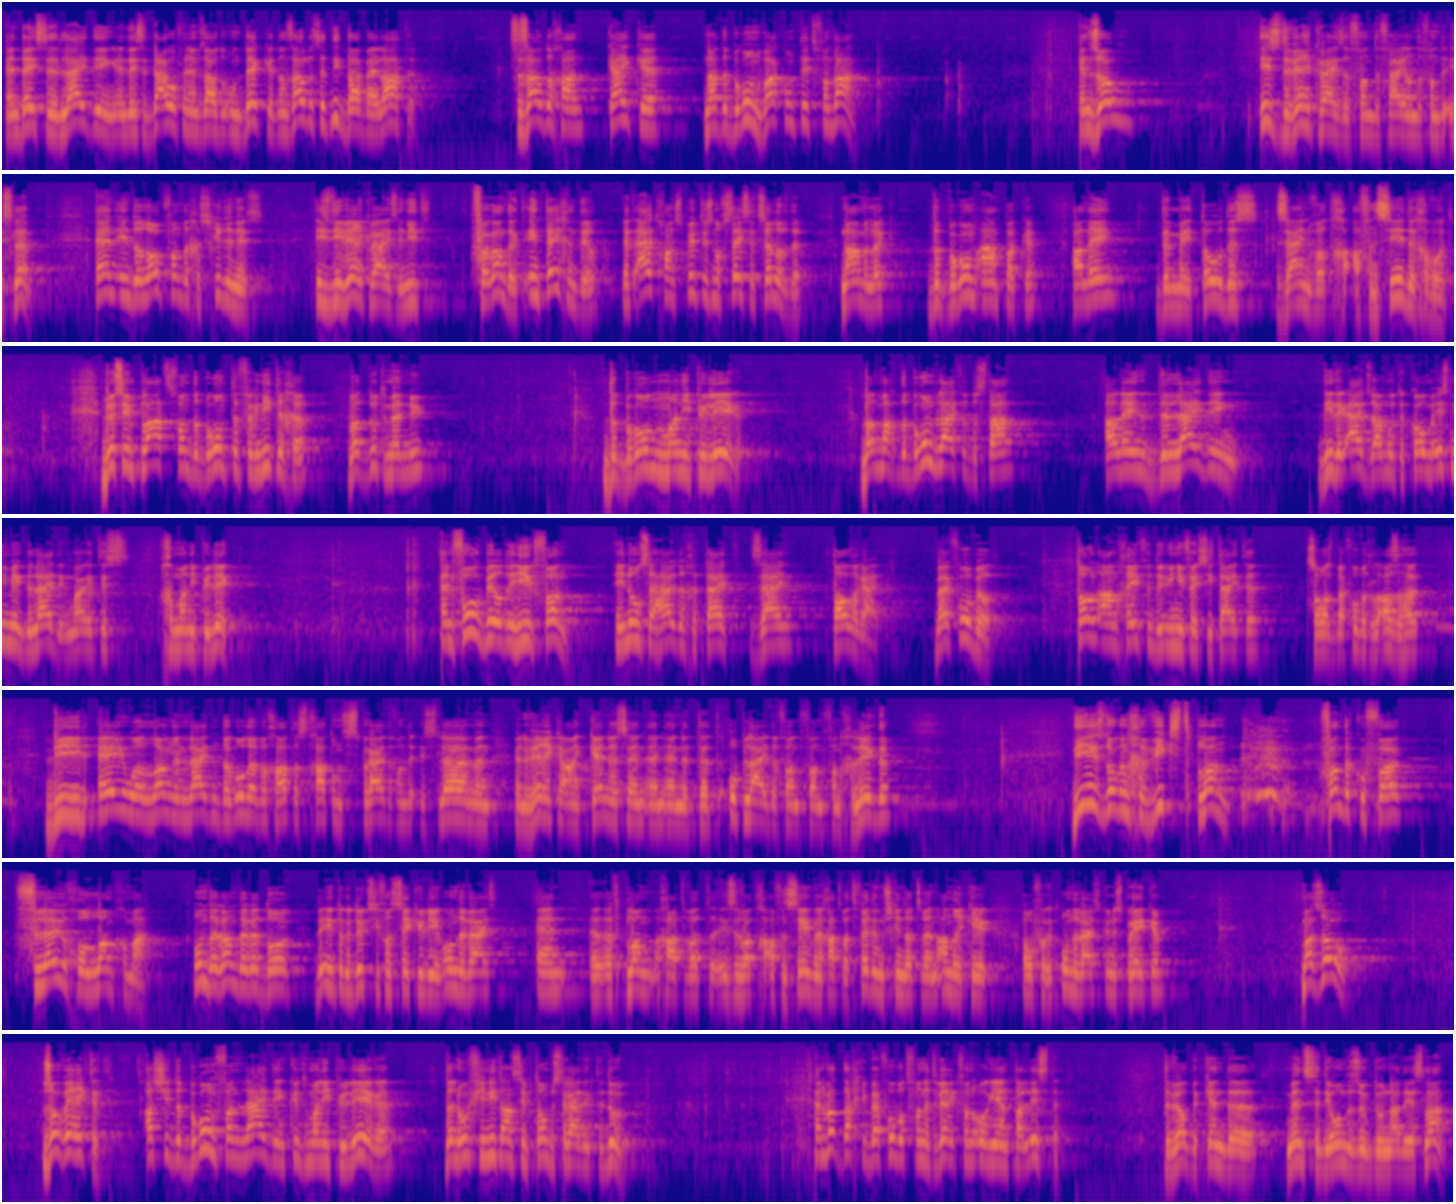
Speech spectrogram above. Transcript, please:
en deze leiding en deze da'wah van hem zouden ontdekken, dan zouden ze het niet daarbij laten. Ze zouden gaan kijken naar de bron. Waar komt dit vandaan? En zo is de werkwijze van de vijanden van de islam. En in de loop van de geschiedenis is die werkwijze niet veranderd. Integendeel, het uitgangspunt is nog steeds hetzelfde. Namelijk de bron aanpakken. Alleen de methodes zijn wat geavanceerder geworden. Dus in plaats van de bron te vernietigen, wat doet men nu? De bron manipuleren. Dan mag de bron blijven bestaan. Alleen de leiding die eruit zou moeten komen is niet meer de leiding, maar het is gemanipuleerd. En voorbeelden hiervan in onze huidige tijd zijn talrijk. Bijvoorbeeld toonaangevende universiteiten, zoals bijvoorbeeld Al-Azhar, die eeuwenlang een leidende rol hebben gehad als het gaat om het verspreiden van de islam en, en werken aan kennis en, en, en het, het opleiden van, van, van geleerden. Die is door een gewiekst plan van de kuffar vleugellam gemaakt. Onder andere door de introductie van seculier onderwijs. En eh, het plan gaat wat, is wat geavanceerd en gaat wat verder. Misschien dat we een andere keer over het onderwijs kunnen spreken. Maar zo, zo werkt het. Als je de bron van leiding kunt manipuleren, dan hoef je niet aan symptoombestrijding te doen. En wat dacht je bijvoorbeeld van het werk van de Orientalisten? De welbekende mensen die onderzoek doen naar de islam.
